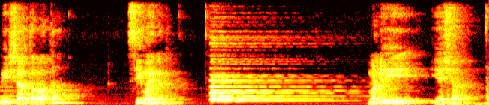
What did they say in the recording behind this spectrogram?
డి షార్ప్ తర్వాత సి మైనర్. మళ్ళీ ఏ షార్ప్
